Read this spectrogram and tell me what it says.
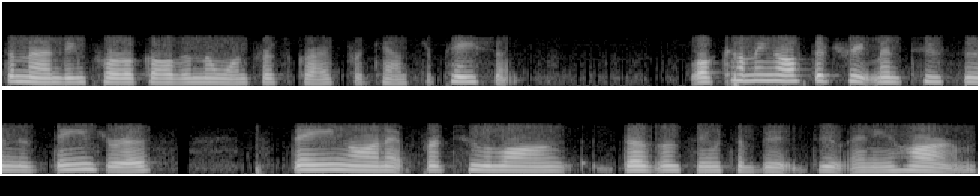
demanding protocol than the one prescribed for cancer patients. While coming off the treatment too soon is dangerous, staying on it for too long doesn't seem to be, do any harm.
